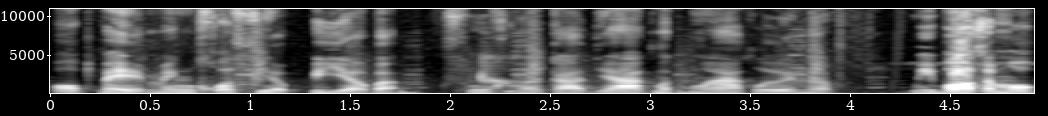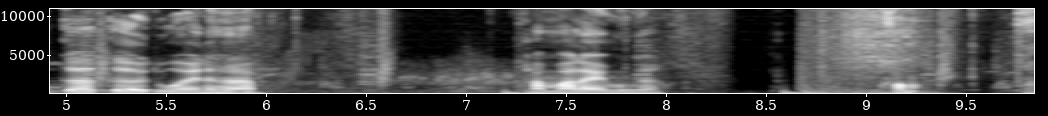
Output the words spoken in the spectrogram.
โอเป๋แม่งโคตรเสียเปรียบอะสู้กับอากาศยากมากๆเลยนะครับ มีบอสสโมเกอร์เกิดด้วยนะครับทำอะไรมึงนะทำท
